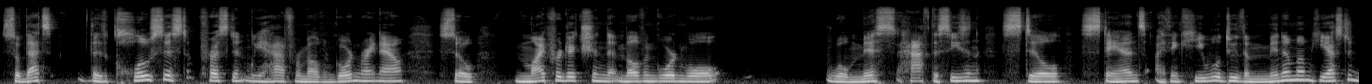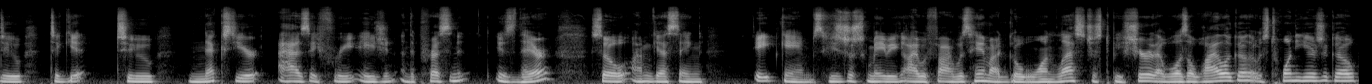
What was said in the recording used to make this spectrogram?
So that's the closest precedent we have for Melvin Gordon right now. So my prediction that Melvin Gordon will will miss half the season still stands. I think he will do the minimum he has to do to get to next year as a free agent and the precedent is there. So I'm guessing eight games. He's just maybe I would if I was him, I'd go one less just to be sure. That was a while ago. That was 20 years ago.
